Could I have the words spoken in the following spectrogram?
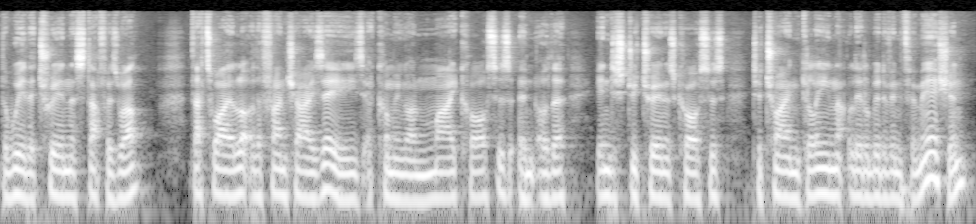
the way they train the staff as well. That's why a lot of the franchisees are coming on my courses and other industry trainers' courses to try and glean that little bit of information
